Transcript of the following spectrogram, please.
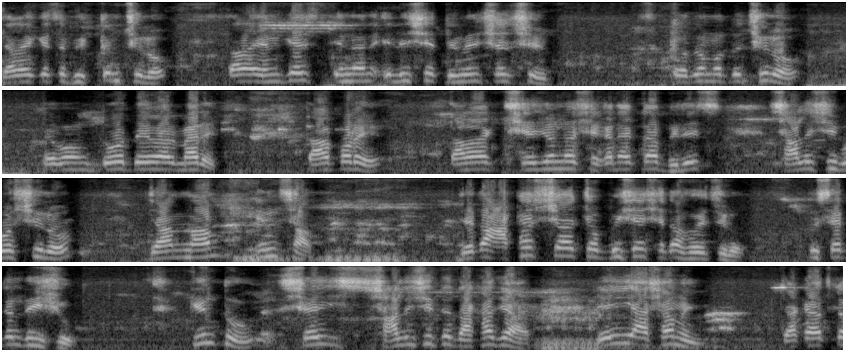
যারা এই ভিকটিম ছিল, তারা engage in an illicit relationship ওদের মধ্যে ছিল এবং দো দেওয়ার ম্যারেজ তারপরে তারা সেই জন্য সেখানে একটা ভিলেজ সালিসি বসছিল, যার নাম ইনসাফ, যেটা আঠাশশো চব্বিশে সেটা হয়েছিল টু সেটেল দি ইস্যু কিন্তু সেই সালিসিতে দেখা যায়, এই আসামি যাকে আজকে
